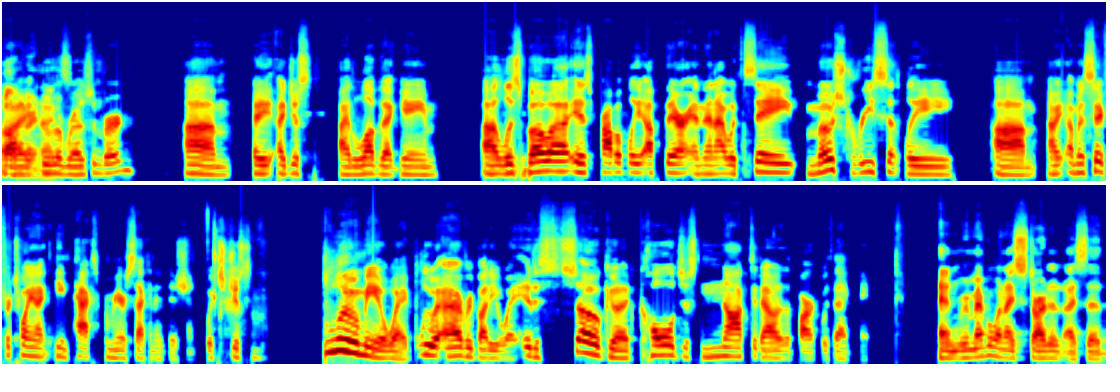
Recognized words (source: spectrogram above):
Oh, by nice. Rosenberg. Um, I I just I love that game. Uh, Lisboa is probably up there, and then I would say most recently, um, I, I'm going to say for 2019, Pax Pamir Second Edition, which just blew me away, blew everybody away. It is so good. Cole just knocked it out of the park with that game. And remember when I started, I said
